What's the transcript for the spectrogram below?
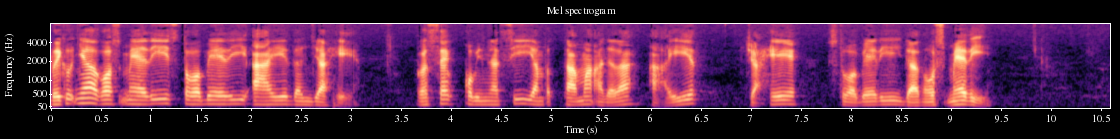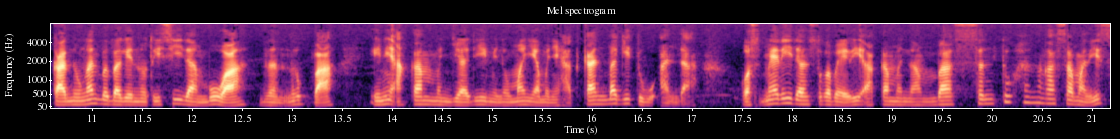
Berikutnya rosemary, strawberry, air, dan jahe. Resep kombinasi yang pertama adalah air, jahe, strawberry, dan rosemary. Kandungan berbagai nutrisi dan buah dan rempah ini akan menjadi minuman yang menyehatkan bagi tubuh Anda. Rosemary dan strawberry akan menambah sentuhan rasa manis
